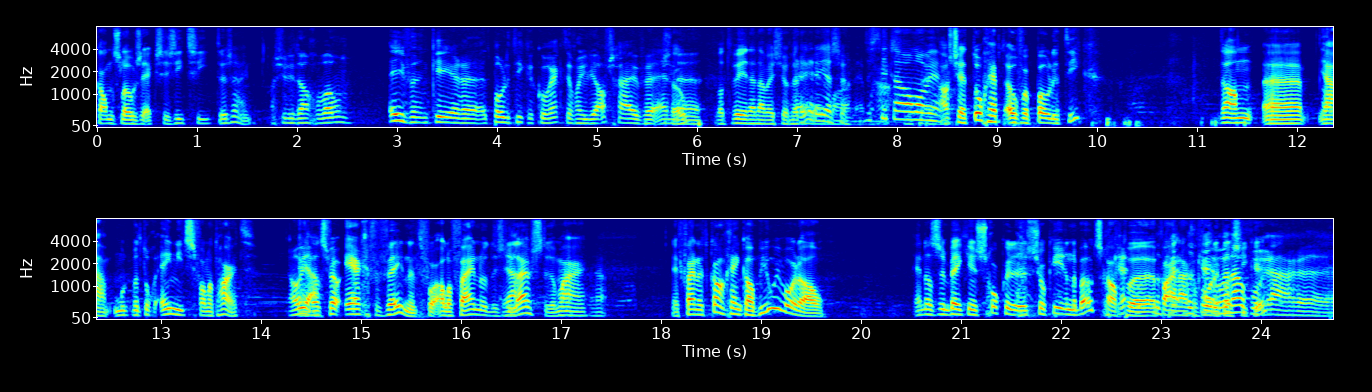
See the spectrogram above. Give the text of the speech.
kansloze exercitie te zijn. Als jullie dan gewoon even een keer eh, het politieke correcte van jullie afschuiven. En, Zo, eh, wat wil je daar nou mee suggereren, nee, Jesse? man, nee, Wat is maar dit nou allemaal weer? Als je het toch hebt over politiek, dan eh, ja, moet me toch één iets van het hart. oh En ja. dat is wel erg vervelend voor alle Feyenoorders die Ja. luisteren. Maar Ja. Nee, Feyenoord kan geen kampioen meer worden al. En dat is een beetje een schokkende, chockerende boodschap eh, krijg- een paar dagen wat voor de nou klassieker. voor rare...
